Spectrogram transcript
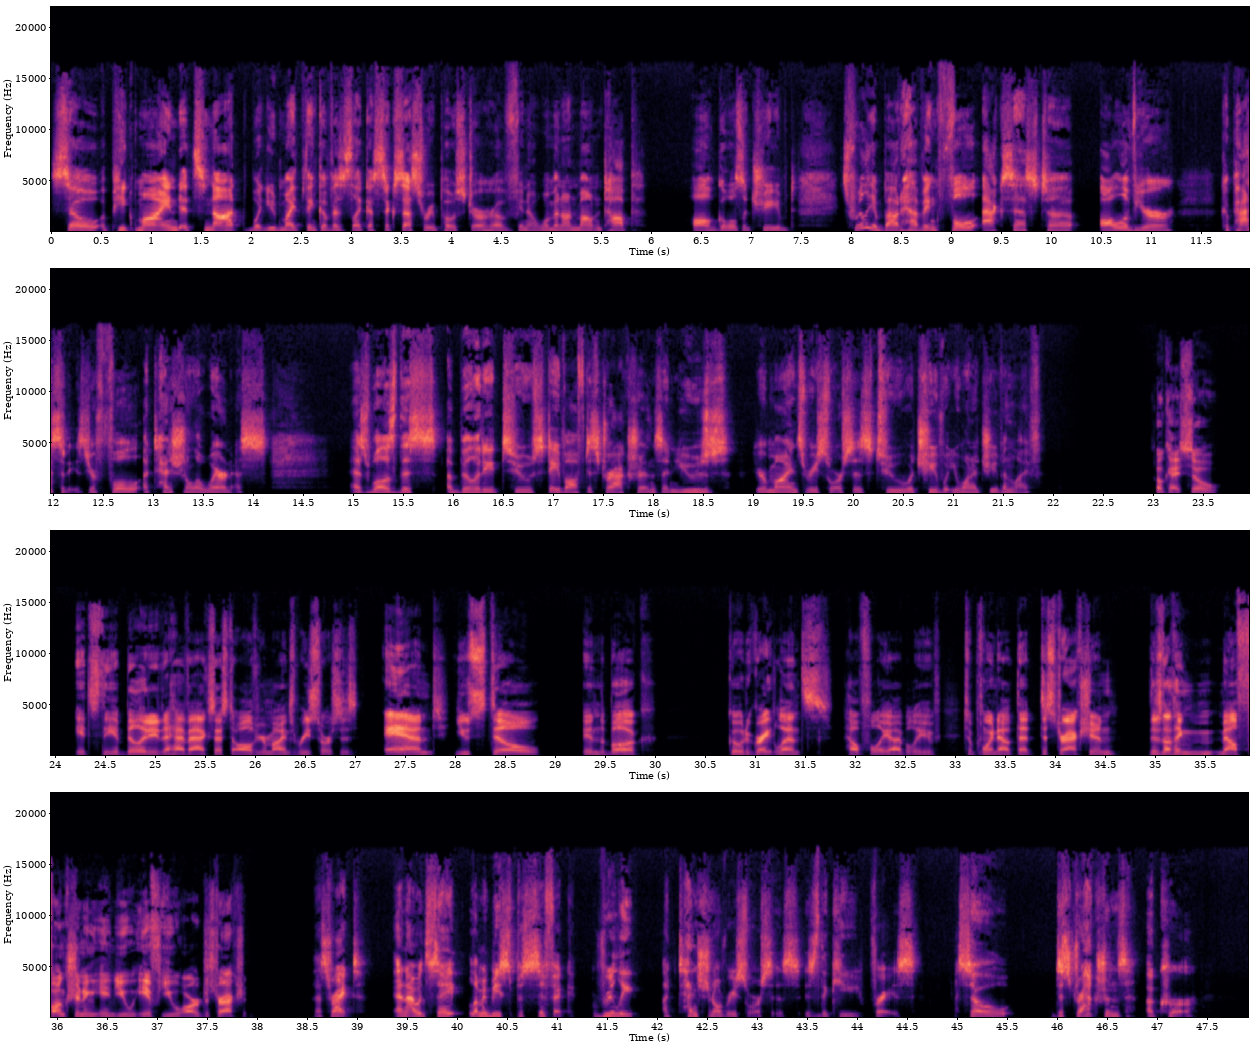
So, a peak mind, it's not what you might think of as like a successory poster of, you know, women on mountaintop, all goals achieved. It's really about having full access to all of your capacities, your full attentional awareness, as well as this ability to stave off distractions and use your mind's resources to achieve what you want to achieve in life. Okay, so it's the ability to have access to all of your mind's resources, and you still, in the book, go to great lengths, helpfully, I believe, to point out that distraction, there's nothing malfunctioning in you if you are distraction. That's right. And I would say, let me be specific. Really, attentional resources is the key phrase. So distractions occur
